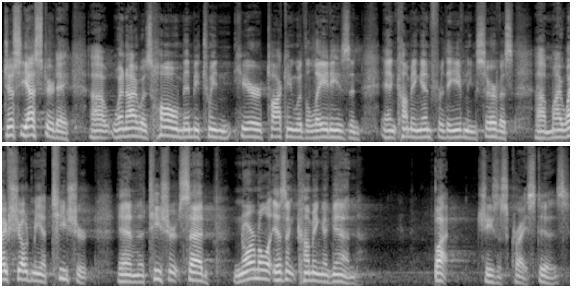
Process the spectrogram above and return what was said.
Just yesterday, uh, when I was home in between here talking with the ladies and, and coming in for the evening service, uh, my wife showed me a t shirt, and the t shirt said, Normal isn't coming again, but Jesus Christ is.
